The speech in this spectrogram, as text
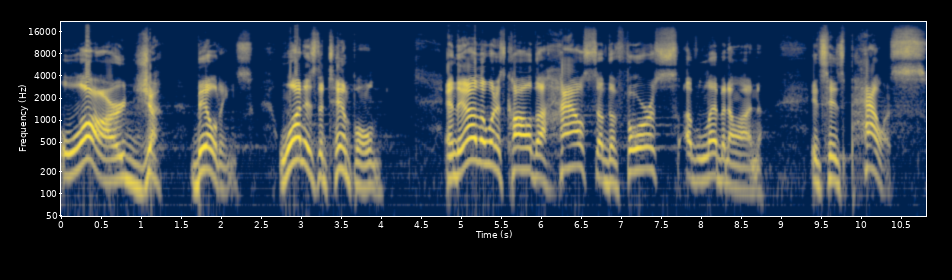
large buildings. One is the temple, and the other one is called the House of the Forest of Lebanon. It's his palace.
